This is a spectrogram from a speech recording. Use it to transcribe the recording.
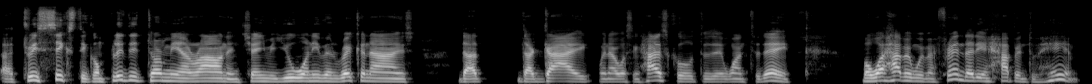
a 360 completely turned me around and changed me. You won't even recognize that that guy when i was in high school to the one today. But what happened with my friend that didn't happen to him.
